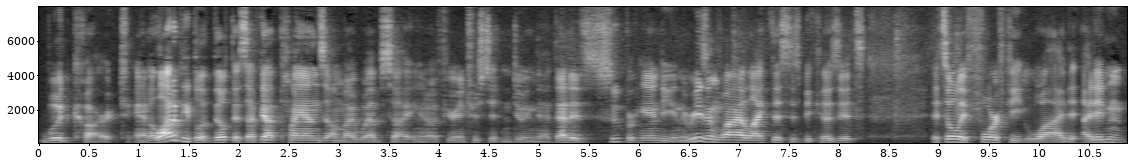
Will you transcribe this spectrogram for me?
wood cart. And a lot of people have built this. I've got plans on my website, you know, if you're interested in doing that. That is super handy. And the reason why I like this is because it's it's only four feet wide. I didn't.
